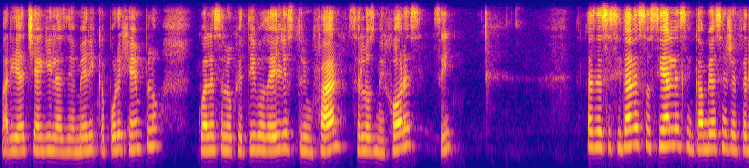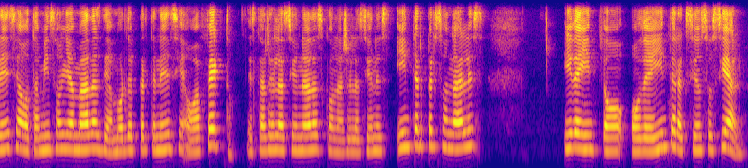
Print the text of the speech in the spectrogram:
Mariachi Águilas de América, por ejemplo. ¿Cuál es el objetivo de ellos? Triunfar, ser los mejores, ¿sí? Las necesidades sociales, en cambio, hacen referencia o también son llamadas de amor de pertenencia o afecto. Están relacionadas con las relaciones interpersonales y de, o, de interacción social.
